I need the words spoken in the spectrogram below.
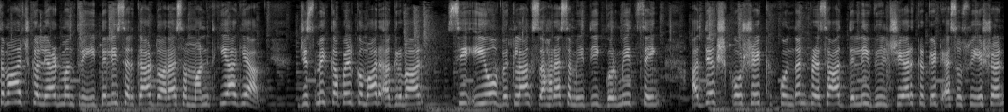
समाज कल्याण मंत्री, दिल्ली सरकार द्वारा सम्मानित किया गया, जिसमें कपिल कुमार अग्रवाल सीईओ विकलांग सहारा समिति गुरमीत सिंह, अध्यक्ष Kaushik Kundan Prasad, Delhi wheelchair cricket association.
